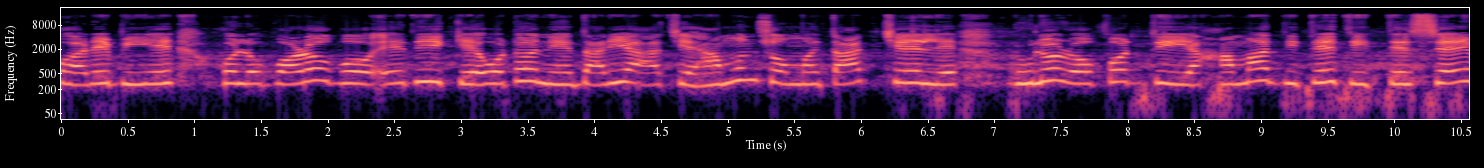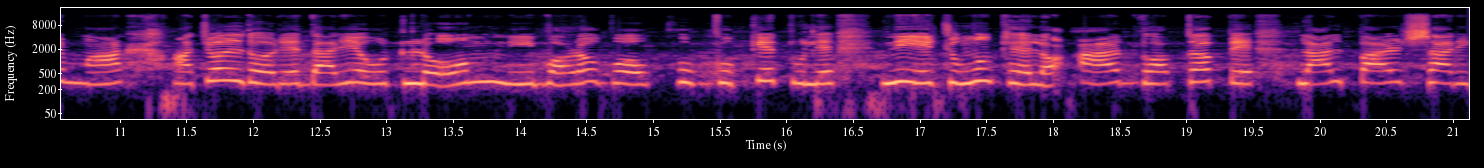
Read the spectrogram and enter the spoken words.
ঘরে বিয়ে হলো। বড় বউ এদিকে উঠোনে দাঁড়িয়ে আছে। এমন সময় তার ছেলে ধুলোর ওপর দিয়ে হামা দিতে দিতে সে মার আঁচল ধরে দাঁড়িয়ে উঠল। অমনি বড় বউ খুব বুকে তুলে নিয়ে চুমু খেলো। আর ধপধপে লাল পাড় শাড়ি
